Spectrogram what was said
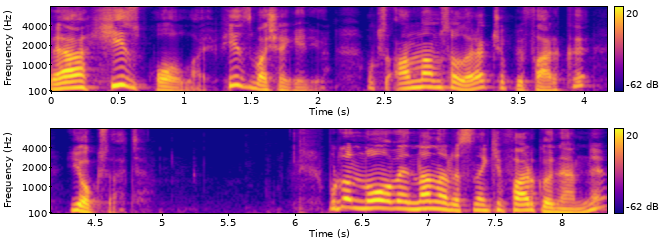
Veya his whole life. His başa geliyor. Yoksa anlamsal olarak çok bir farkı yok zaten. Burada no ve none arasındaki fark önemli.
